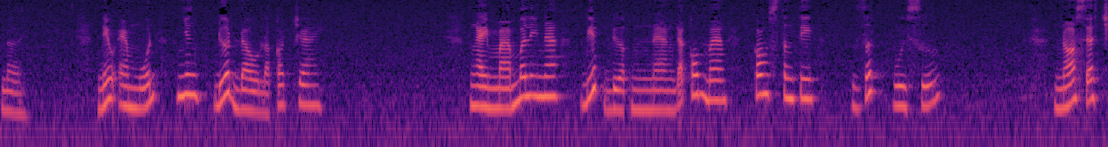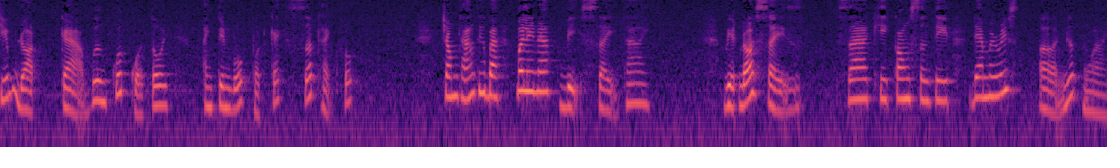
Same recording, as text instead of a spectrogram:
lời. Nếu em muốn, nhưng đứa đầu là con trai. Ngày mà Melina biết được nàng đã có mang, Constantine rất vui sướng. Nó sẽ chiếm đoạt cả vương quốc của tôi, anh tuyên bố một cách rất hạnh phúc. Trong tháng thứ ba, Melina bị sẩy thai. Việc đó xảy ra khi Constantine Demaris ở nước ngoài.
